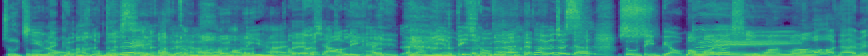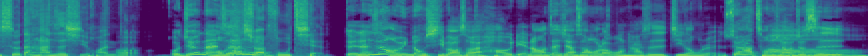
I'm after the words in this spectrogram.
住基隆，老公都喜对，欢？他怎么他们好厉害。他，们都想要离开表面地球表，他们就想陆地表面。毛毛有喜欢毛吗？毛好像也没试过，但他是喜欢的。我觉得男生哦他喜欢浮潜，对，男生好像运动细胞稍微好一点，然后再加上我老公他是基隆人，所以他从小就是哦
